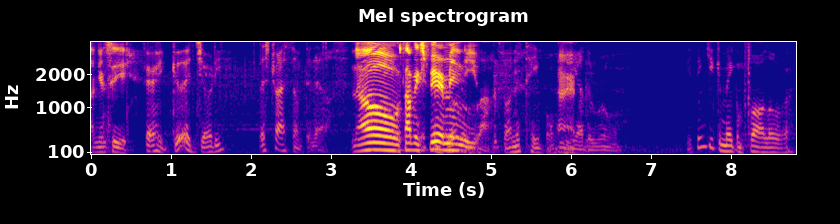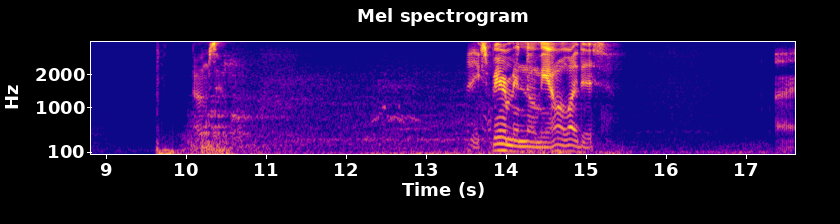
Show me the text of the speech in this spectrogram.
I can see. Very good, Jodie. Let's try something else. No, stop experimenting. You. blocks on the table All in the other room. You think you can make them fall over? I'm saying. They experimenting on me. I don't like this. Alright.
